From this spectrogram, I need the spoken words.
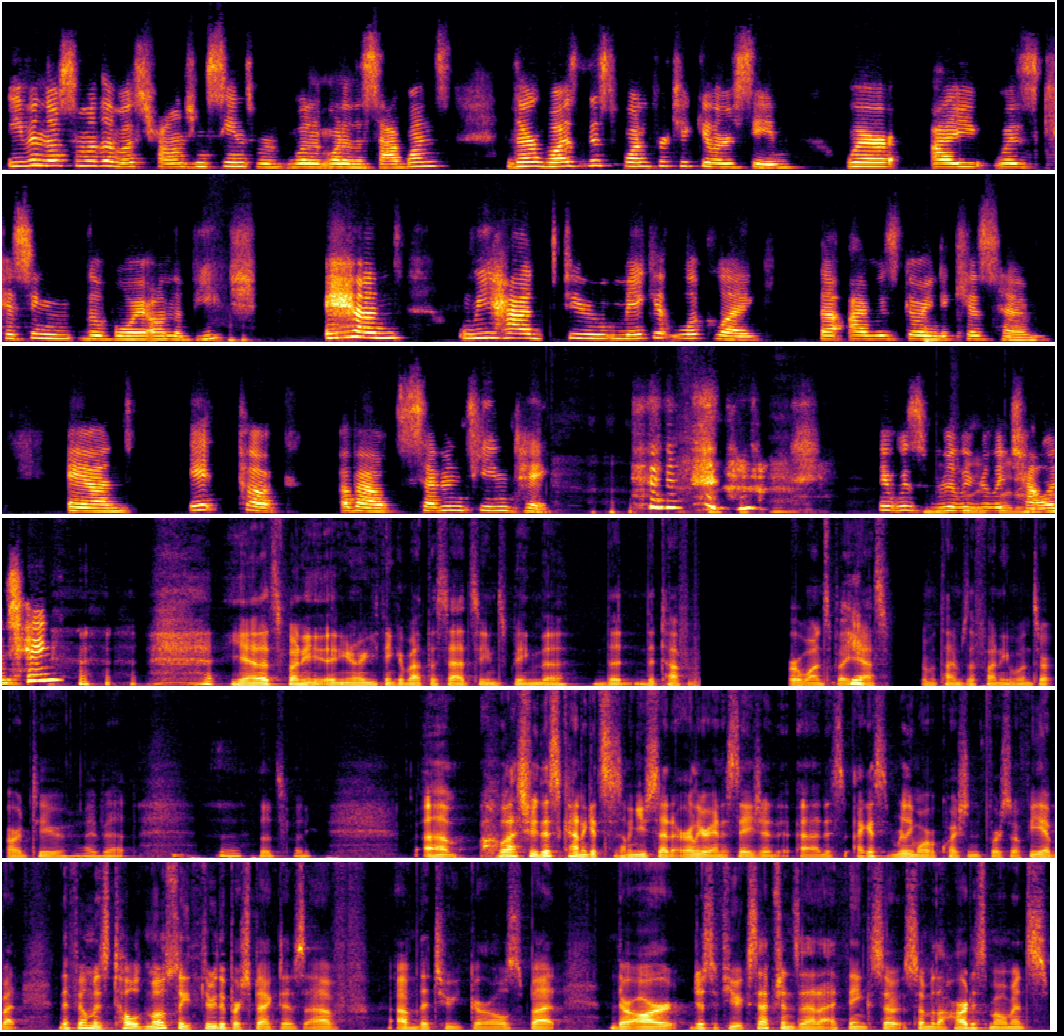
even though some of the most challenging scenes were one, of the sad ones, there was this one particular scene where I was kissing the boy on the beach and we had to make it look like that I was going to kiss him. And it took about 17 takes. it was really, really, really challenging. yeah, that's funny. And you know, you think about the sad scenes being the the the tough ones, but yes, sometimes the funny ones are hard too. I bet uh, that's funny. Um, well, actually, this kind of gets to something you said earlier, Anastasia. Uh, this, I guess, really more of a question for Sophia. But the film is told mostly through the perspectives of of the two girls, but there are just a few exceptions that I think. So some of the hardest moments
